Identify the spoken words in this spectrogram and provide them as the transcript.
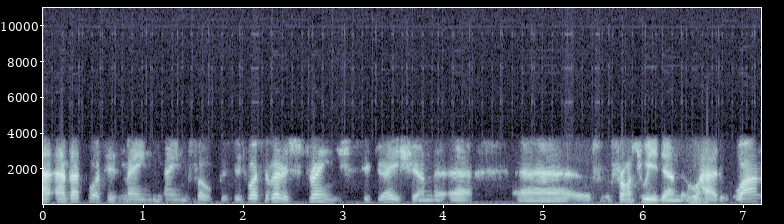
and, and that was his main main focus. It was a very strange situation uh, from Sweden, who had one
